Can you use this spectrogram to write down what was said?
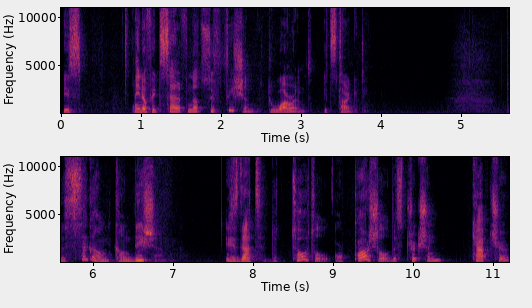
is in of itself not sufficient to warrant its targeting. The second condition is that the total or partial destruction, capture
